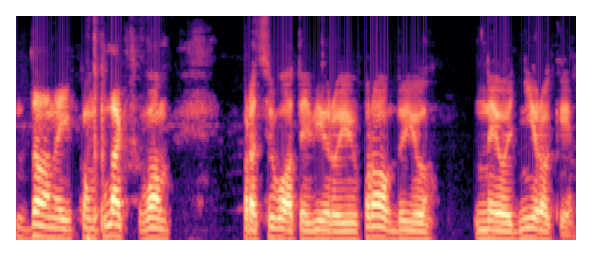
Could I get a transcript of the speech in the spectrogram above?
даний комплект вам працювати вірою і правдою не одні роки.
